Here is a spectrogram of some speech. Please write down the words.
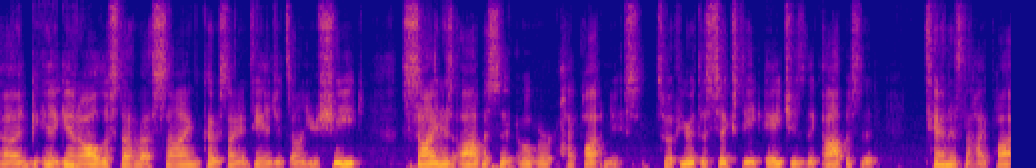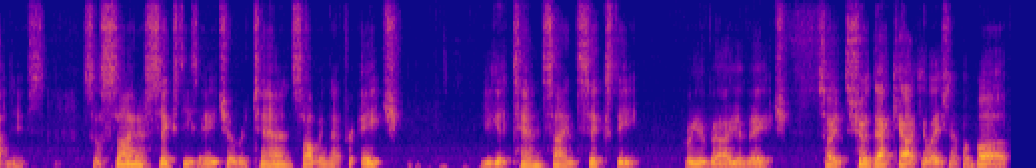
Uh, and again, all the stuff about sine, cosine, and tangents on your sheet. Sine is opposite over hypotenuse. So if you're at the 60, h is the opposite, 10 is the hypotenuse. So sine of 60 is h over 10. Solving that for h, you get 10 sine 60 for your value of h. So I showed that calculation up above.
